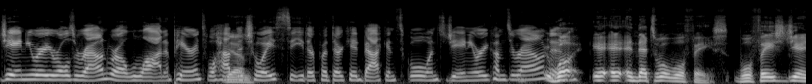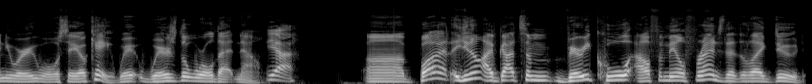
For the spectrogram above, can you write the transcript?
January rolls around, where a lot of parents will have Yeah. the choice to either put their kid back in school once January comes around. and- Well, and that's what we'll face. We'll face January. Where we'll say, okay, where, where's the world at now? yeah. Uh, but you know, I've got some very cool alpha male friends that are like, dude.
